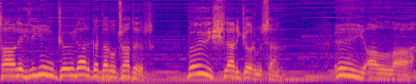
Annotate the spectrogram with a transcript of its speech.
salihliyin göylər qədər ucadır böyük işlər görmüsən. Ey Allah,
